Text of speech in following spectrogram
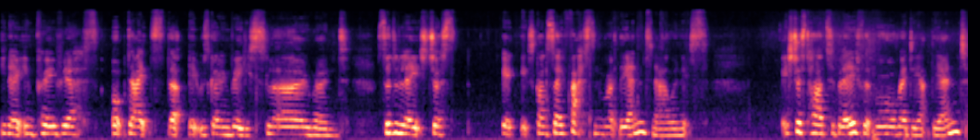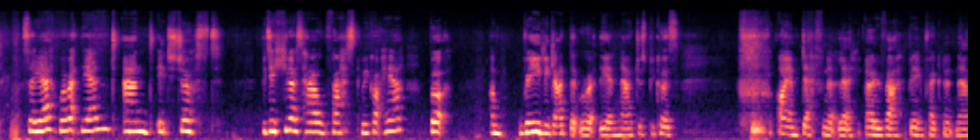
you know, in previous updates that it was going really slow and suddenly it's just it, it's gone so fast and we're at the end now and it's it's just hard to believe that we're already at the end. So yeah we're at the end and it's just ridiculous how fast we got here but I'm really glad that we're at the end now just because I am definitely over being pregnant now.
